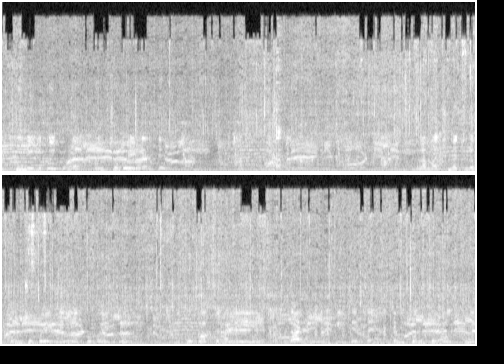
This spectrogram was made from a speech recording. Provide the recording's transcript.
ఎక్కువ నీళ్ళు పోయకుండా కొంచెం పోయింది అంతే. అలా మధ్య మధ్యలో కొంచెం పోయింది ఎక్కువ పోయింది ఎక్కువ పోస్తే మళ్ళీ గార్డెన్ నీళ్ళు తీసేస్తాయి అందుకని కొంచెం పోసుకుని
